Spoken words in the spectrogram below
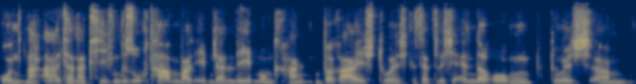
und nach Alternativen gesucht haben, weil eben der Leben- und Krankenbereich durch gesetzliche Änderungen, durch ähm,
